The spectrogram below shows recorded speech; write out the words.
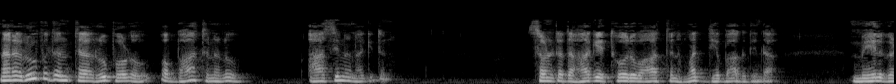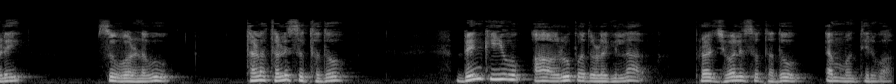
ನನ್ನ ರೂಪದಂತ ರೂಪಗಳು ಒಬ್ಬಾತನನು ಆಸೀನನಾಗಿದ್ದನು. ಸೊಂಟದ ಹಾಗೆ ತೋರುವ ಆತನ ಮಧ್ಯಭಾಗದಿಂದ ಮೇಲ್ಗಡೆ ಸುವರ್ಣವು ಥಳಥಳಿಸುತ್ತದೋ, ಬೆಂಕಿಯು ಆ ರೂಪದೊಳಗಿಲ್ಲ, ಪ್ರಜ್ವಲಿಸುತ್ತದೋ ಎಂಬಂತಿರುವ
